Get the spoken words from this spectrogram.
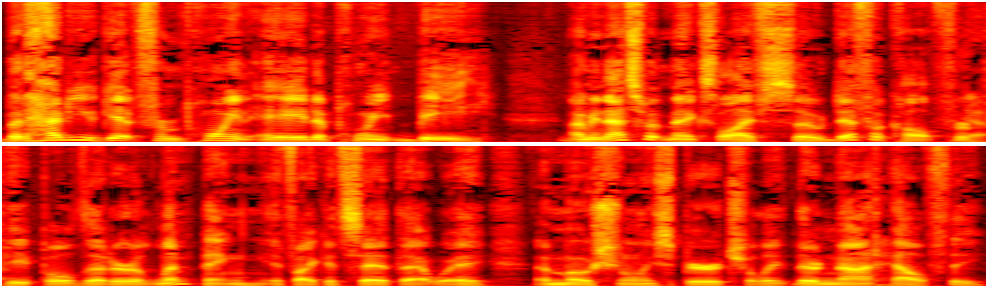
but how do you get from point A to point B? I mean, that's what makes life so difficult for yeah. people that are limping, if I could say it that way, emotionally, spiritually. They're not healthy.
